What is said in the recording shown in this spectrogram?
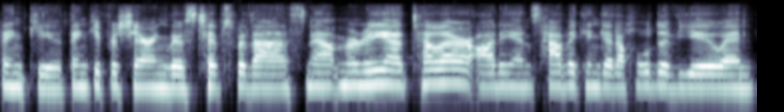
Thank you. Thank you for sharing those tips with us. Now, Maria, tell our audience how they can get a hold of you. And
